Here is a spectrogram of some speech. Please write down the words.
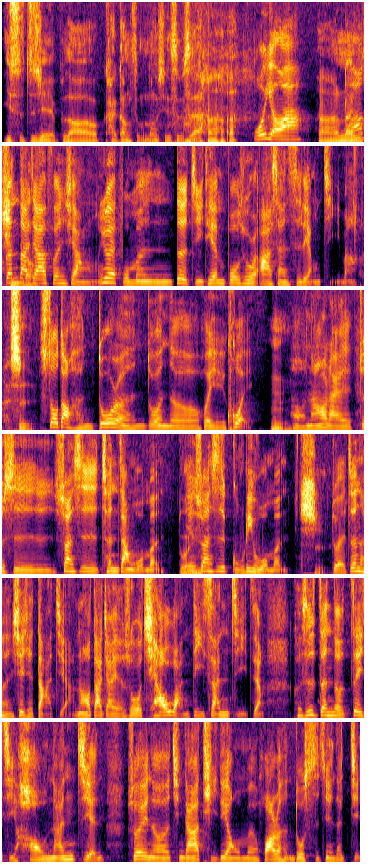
一时之间也不知道开杠什么东西，是不是啊？我有啊，啊，那我要跟大家分享，因为我们这几天播出了阿三师两集嘛，是收到很多人很多人的回馈。嗯，好，然后来就是算是称赞我们，也算是鼓励我们。是对，真的很谢谢大家。然后大家也说敲完第三集这样，可是真的这一集好难剪，所以呢，请大家体谅，我们花了很多时间在剪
